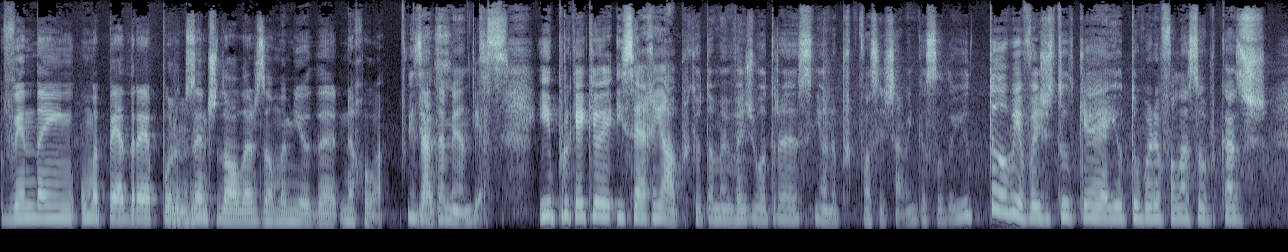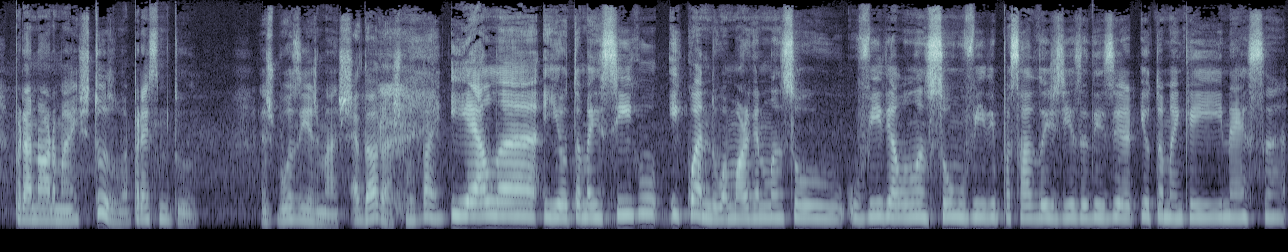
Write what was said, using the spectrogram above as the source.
vendem uma pedra por 200 dólares a uma miúda na rua. Exatamente. Yes. E porquê é que eu- isso é real? Porque eu também vejo outra senhora, porque vocês sabem que eu sou do YouTube, eu vejo tudo que é youtuber a falar sobre casos paranormais, tudo, aparece-me tudo. As boas e as más. Adoro, acho muito bem. E ela, e eu também sigo, e quando a Morgan lançou o, o vídeo, ela lançou um vídeo passado dois dias a dizer eu também caí nessa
